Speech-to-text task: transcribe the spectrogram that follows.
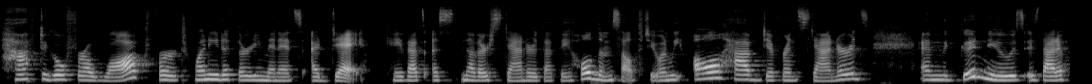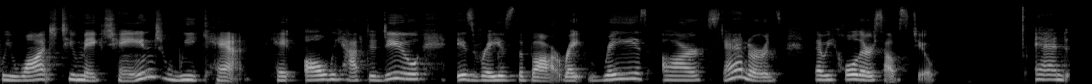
have to go for a walk for 20 to 30 minutes a day. Okay, that's another standard that they hold themselves to. And we all have different standards. And the good news is that if we want to make change, we can. Okay, all we have to do is raise the bar, right? Raise our standards that we hold ourselves to. And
